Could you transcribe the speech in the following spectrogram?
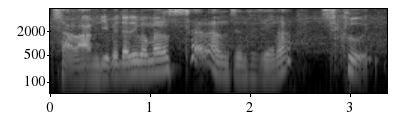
Salam JP dari Mamang. Salam sensasional. Skuy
